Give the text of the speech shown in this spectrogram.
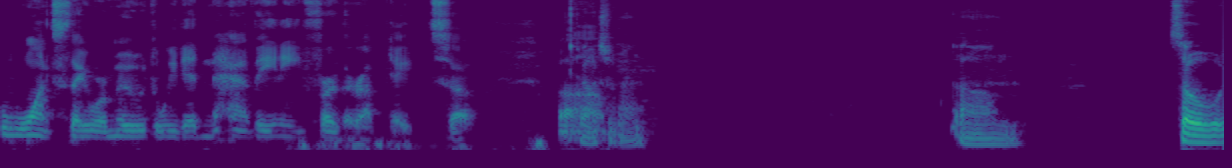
once they were moved, we didn't have any further updates. So, um, gotcha, man. Um, so,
